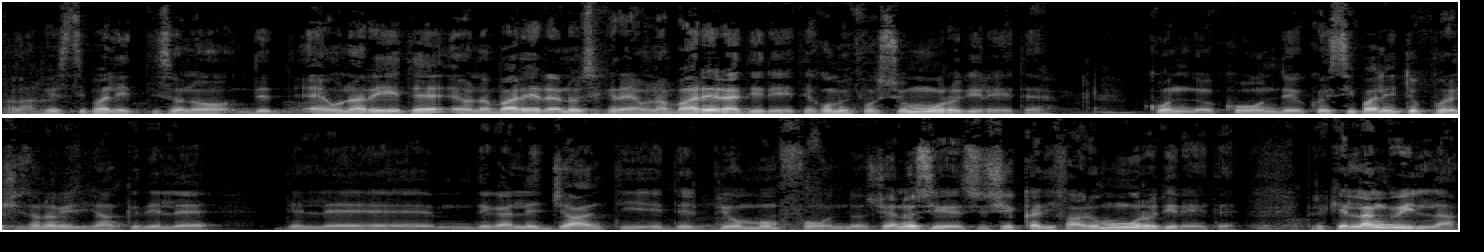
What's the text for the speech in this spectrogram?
Allora, questi paletti sono è una rete, è una barriera, noi si crea una barriera di rete, come fosse un muro di rete, con, con de- questi paletti, oppure ci sono anche delle, delle- dei galleggianti e del piombo in fondo, cioè noi si, si cerca di fare un muro di rete, perché l'anguilla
